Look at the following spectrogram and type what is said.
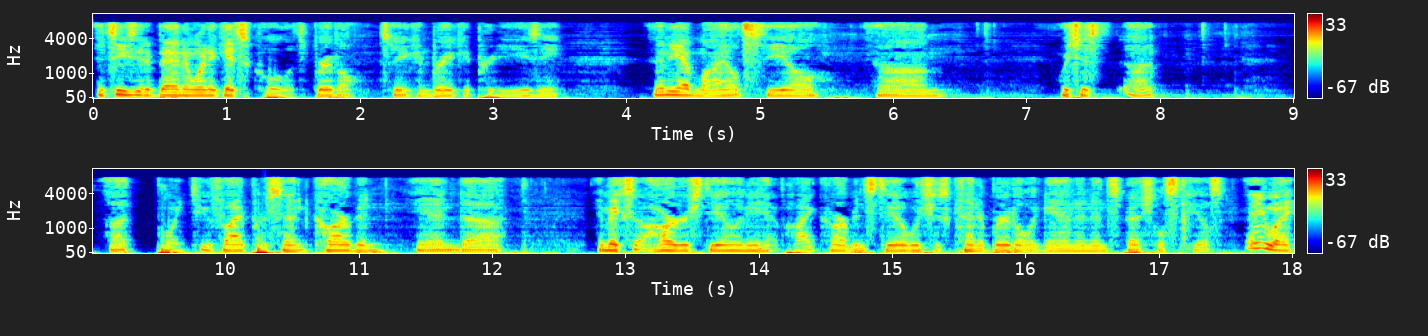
it's easy to bend, and when it gets cool, it's brittle, so you can break it pretty easy. Then you have mild steel, um, which is uh, uh, 0.25% carbon, and uh, it makes it harder steel. And you have high carbon steel, which is kind of brittle again, and then special steels. Anyway,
